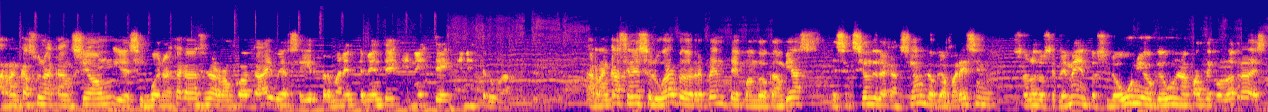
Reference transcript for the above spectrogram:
arrancas una canción y decir, bueno, esta canción arrancó acá y voy a seguir permanentemente en este, en este lugar. Arrancás en ese lugar, pero de repente cuando cambias de sección de la canción, lo que aparecen son otros elementos. Y lo único que une una parte con otra es,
